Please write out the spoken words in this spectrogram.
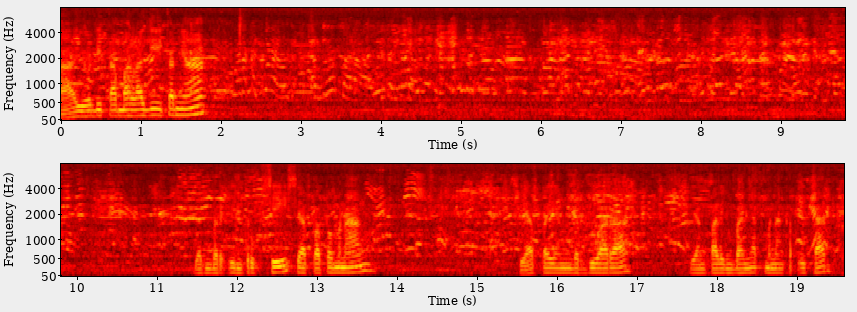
ayo ditambah lagi ikannya. Dan berinstruksi siapa pemenang. Siapa yang berjuara. Yang paling banyak menangkap ikan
